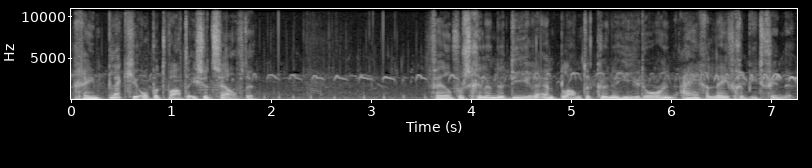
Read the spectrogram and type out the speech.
Geen plekje op het Wad is hetzelfde. Veel verschillende dieren en planten kunnen hierdoor hun eigen leefgebied vinden.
